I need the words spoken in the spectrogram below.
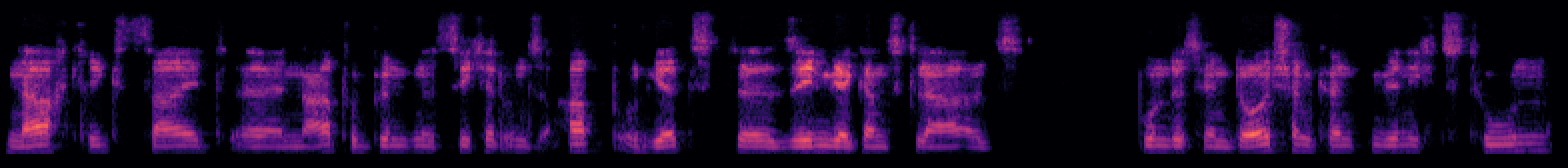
Nachkriegszeit, äh, NATO-Bündnis sichert uns ab und jetzt äh, sehen wir ganz klar, als Bundeswehr in Deutschland könnten wir nichts tun,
